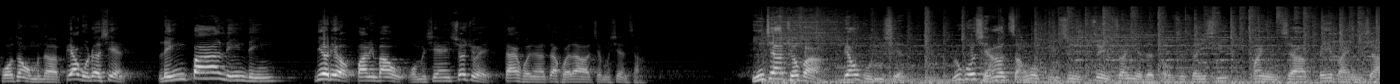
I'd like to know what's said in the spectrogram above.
拨通我们的标股热线零八零零六六八零八五，我们先休息，待会呢再回到节目现场。赢家九法标股立线，如果想要掌握股市最专业的投资分析，欢迎加非凡、赢家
